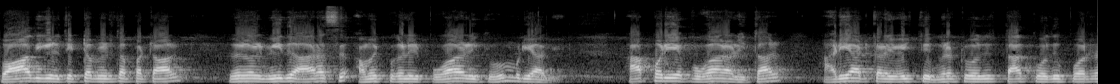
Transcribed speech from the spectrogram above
பாதியில் திட்டம் நிறுத்தப்பட்டால் இவர்கள் மீது அரசு அமைப்புகளில் புகார் அளிக்கவும் முடியாது. அப்படியே புகார் அளித்தால் அடியாட்களை வைத்து மிரட்டுவது தாக்குவது போன்ற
